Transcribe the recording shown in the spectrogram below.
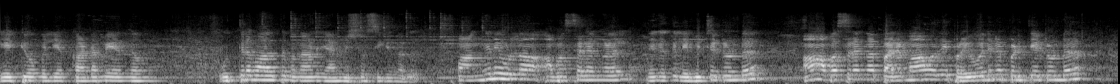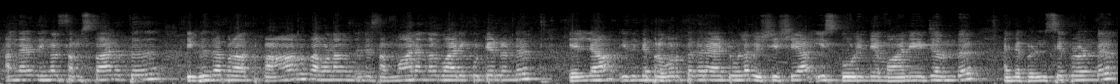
ഏറ്റവും വലിയ കടമയെന്നും ഉത്തരവാദിത്വമെന്നാണ് ഞാൻ വിശ്വസിക്കുന്നത്. അപ്പം അങ്ങനെയുള്ള അവസരങ്ങൾ നിങ്ങൾക്ക് ലഭിച്ചിട്ടുണ്ട്. ആ അവസരങ്ങൾ പരമാവധി പ്രയോജനപ്പെടുത്തിയിട്ടുണ്ട്. അങ്ങനെ നിങ്ങൾ സംസ്ഥാനത്ത് വിവിധ ആറ് തവണ ഇതിന്റെ സമ്മാനങ്ങൾ വാരിക്കൂട്ടിയിട്ടുണ്ട്. എല്ലാം ഇതിന്റെ പ്രവർത്തകരായിട്ടുള്ള വിശിഷ്യ ഈ സ്കൂളിന്റെ മാനേജറുണ്ട് അതിന്റെ പ്രിൻസിപ്പളുണ്ട്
